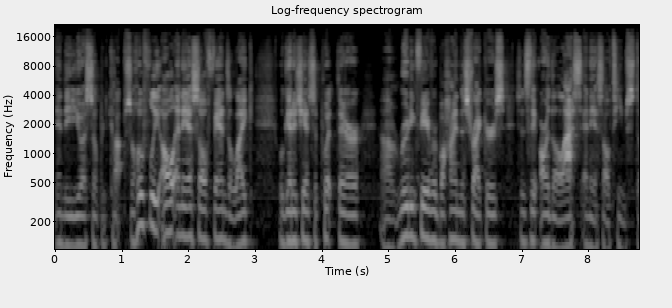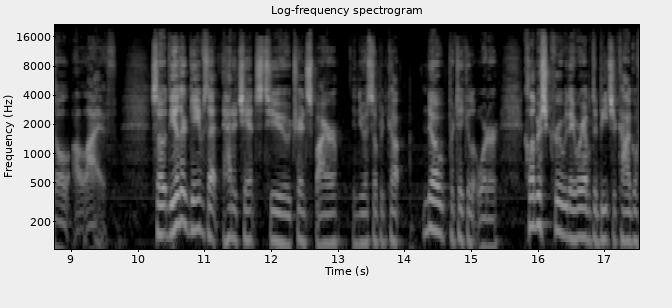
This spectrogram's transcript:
in the U.S. Open Cup. So hopefully, all NASL fans alike will get a chance to put their uh, rooting favor behind the Strikers since they are the last NASL team still alive. So the other games that had a chance to transpire in the U.S. Open Cup no particular order. Columbus Crew they were able to beat Chicago.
